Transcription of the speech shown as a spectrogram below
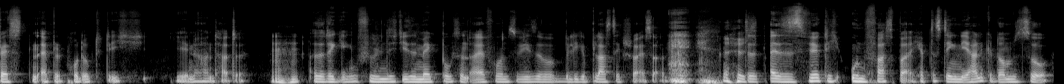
besten Apple-Produkte, die ich je in der Hand hatte. Mhm. Also dagegen fühlen sich diese MacBooks und iPhones wie so billige Plastikscheiße an. Das, also es ist wirklich unfassbar. Ich habe das Ding in die Hand genommen, so,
